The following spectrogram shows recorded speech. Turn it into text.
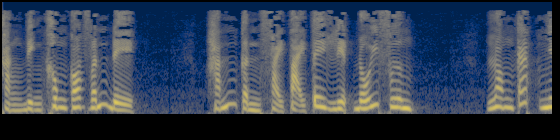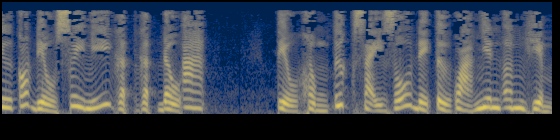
khẳng định không có vấn đề, hắn cần phải tại tê liệt đối phương, long cát như có điều suy nghĩ gật gật đầu a, tiểu khổng tước dạy dỗ đệ tử quả nhiên âm hiểm.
